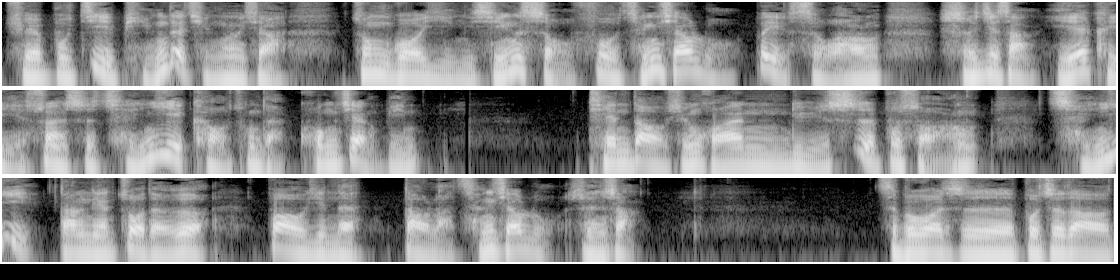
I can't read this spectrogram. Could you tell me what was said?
却不济贫的情况下，中国隐形首富陈小鲁被死亡，实际上也可以算是陈毅口中的空降兵。天道循环，屡试不爽，陈毅当年做的恶，报应呢？到了陈小鲁身上，只不过是不知道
